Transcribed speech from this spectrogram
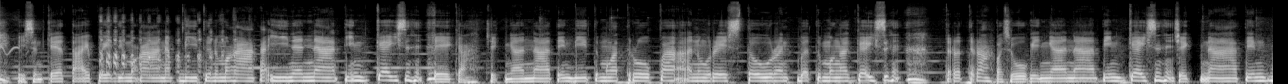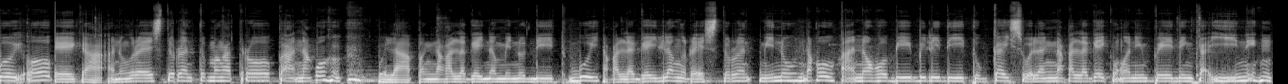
Eh, saan kaya tayo pwede makahanap dito ng makakainan natin guys? Teka, check nga natin dito mga tropa. Anong restaurant ba to mga guys? Tara tara, pasukin nga natin guys. Check natin boy. Oh, teka, anong restaurant to mga tropa? Nako, wala pang nakalagay na menu dito boy. Nakalagay lang restaurant menu. Nako, paano ako bibili dito guys? Walang nakalagay kung ano yung pwedeng kainin.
